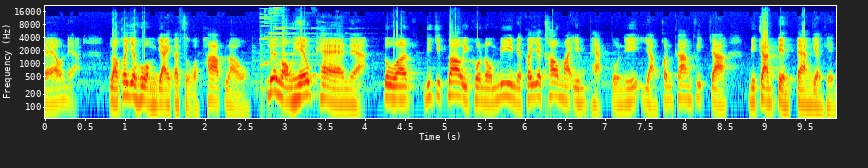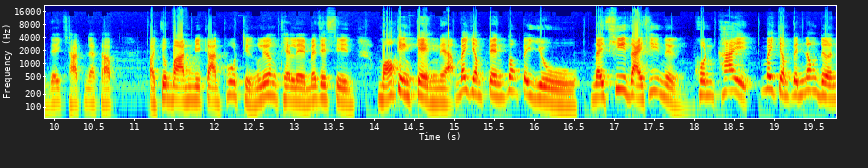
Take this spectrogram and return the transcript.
แล้วเนี่ยเราก็จะห่วงใยกับสุขภาพเรา เรื่องของเฮลท์แคร์เนี่ยตัวดิจิทัลอีโคโนมีเนี่ยก็จะเข้ามา Impact ตัวนี้อย่างค่อนข้างที่จะมีการเปลี่ยนแปลงอย่างเห็นได้ชัดนะครับ ปัจจุบันมีการพูดถึงเรื่องเทเลเมดิซินหมอเก่งๆเนี่ยไม่จำเป็นต้องไปอยู่ในที่ใดที่หนึ่ง คนไข้ไม่จำเป็นต้องเดิน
